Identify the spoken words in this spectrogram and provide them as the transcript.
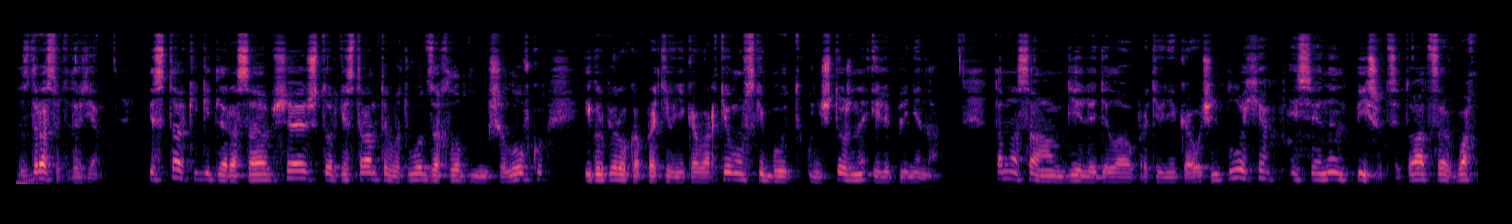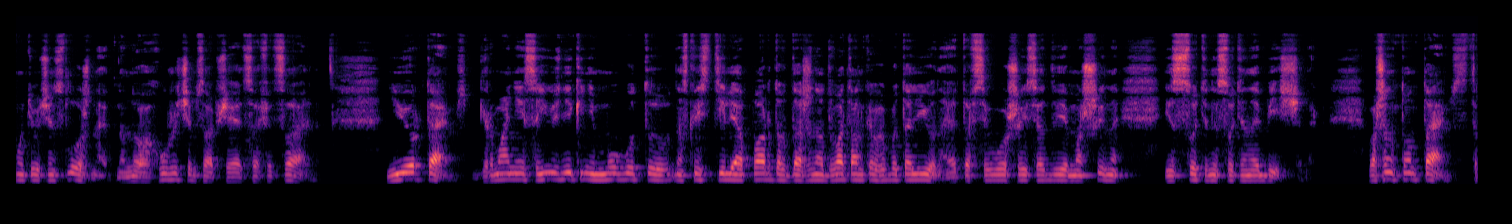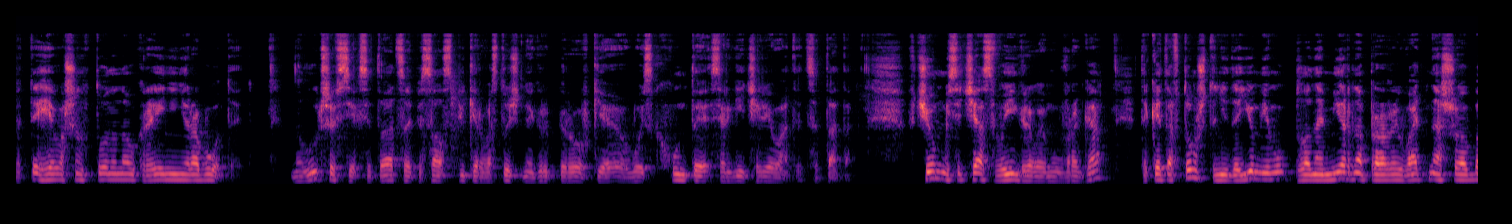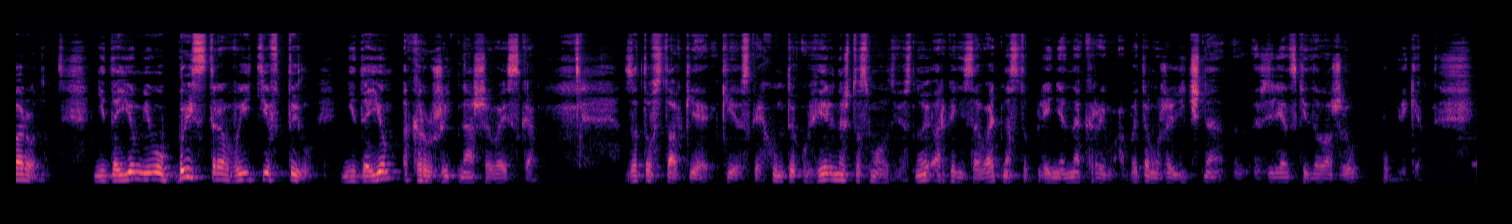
Здравствуйте, друзья! Из ставки Гитлера сообщают, что оркестранты вот-вот захлопнут мышеловку и группировка противника в Артемовске будет уничтожена или пленена. Там на самом деле дела у противника очень плохи, и CNN пишет, ситуация в Бахмуте очень сложная, намного хуже, чем сообщается официально. Нью-Йорк Таймс. Германия и союзники не могут э, наскрести леопардов даже на два танковых батальона. Это всего 62 машины из сотен и сотен обещанных. Вашингтон Таймс. Стратегия Вашингтона на Украине не работает. Но лучше всех ситуацию описал спикер восточной группировки войск хунты Сергей Череватый. Цитата. В чем мы сейчас выигрываем у врага, так это в том, что не даем ему планомерно прорывать нашу оборону, не даем ему быстро выйти в тыл, не даем окружить наши войска. Зато в ставке киевской хунты уверены, что смогут весной организовать наступление на Крым. Об этом уже лично Зеленский доложил публике.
